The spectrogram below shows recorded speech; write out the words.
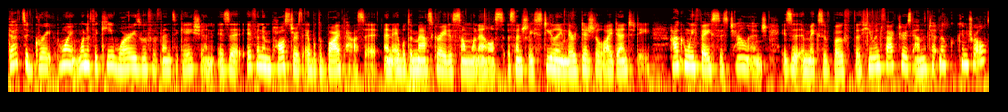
That's a great point. One of the key worries with authentication is that if an imposter is able to bypass it and able to masquerade as someone else, essentially stealing their digital identity, how can we face this challenge? Is it a mix of both the human factors and the technical controls?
